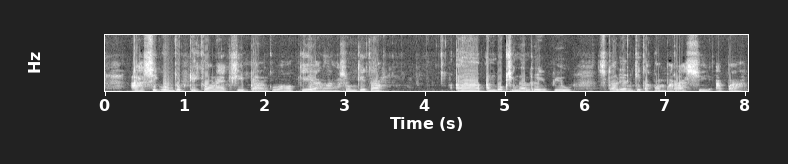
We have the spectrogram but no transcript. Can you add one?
asik untuk dikoleksi bangku. Oke ya langsung kita uh, unboxing dan review sekalian kita komparasi apa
